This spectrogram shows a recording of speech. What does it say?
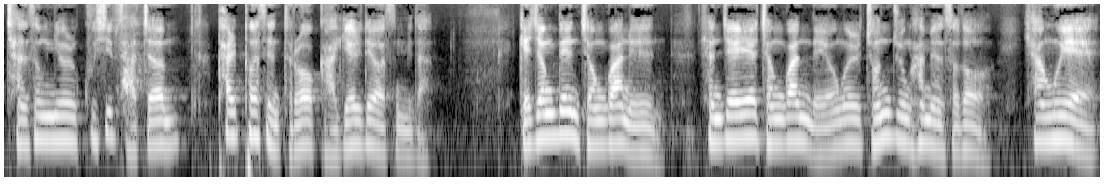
찬성률 94.8%로 가결되었습니다. 개정된 정관은 현재의 정관 내용을 존중하면서도 향후에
